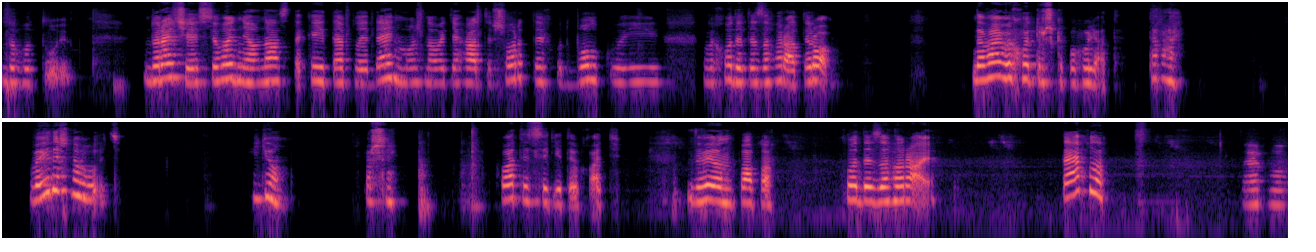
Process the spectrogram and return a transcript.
доготую. До речі, сьогодні у нас такий теплий день, можна одягати шорти, футболку і виходити загорати. Ром, давай виходь трошки погуляти. Давай. Вийдеш на вулицю? Йдем. Пошли. Хватить сидіти в хаті. Диви, он папа ходить, загорає. Тепло? Тепло.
